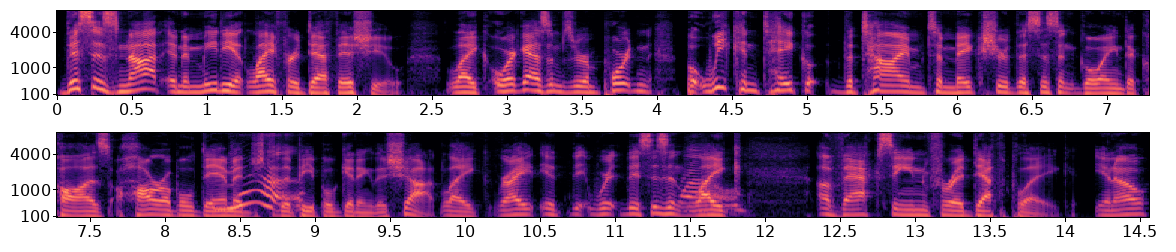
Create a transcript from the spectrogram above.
this is not an immediate life or death issue. Like orgasms are important but we can take the time to make sure this isn't going to cause horrible damage to the people getting the shot. Like right? It, it- we're, this isn't Wow. like a vaccine for a death plague you know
